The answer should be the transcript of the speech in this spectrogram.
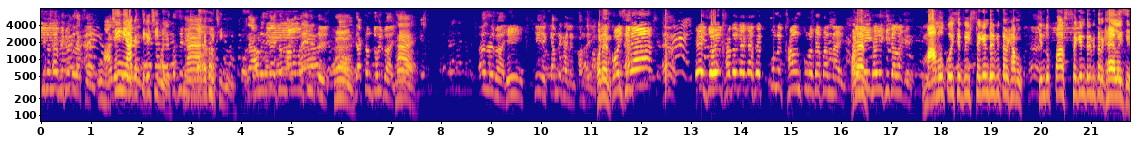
চিনেন না ভিডিওতে দেখছেন? চিনি আগের থেকে চিনি। আগে তো চিনি। হ্যাঁ আগের থেকে চিনি। এখন এই জায়গায় আইছেন মালামাল কিনতে। হুম। দেখছেন জহির ভাই। হ্যাঁ। এই জহির ভাই কি? কি কেমনে খাইলেন? কোন জায়গায় শোনেন। কইছি না? হ্যাঁ। এই জহির খাদকের কাছে কোনো খাওন কোনো ব্যাপার নাই। শোনেন। খালি খালি খিদা লাগে। মামু কইছে বিশ সেকেন্ডের ভিতরে খামু কিন্তু পাঁচ সেকেন্ডের ভিতরে খেয়াল লাগছে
